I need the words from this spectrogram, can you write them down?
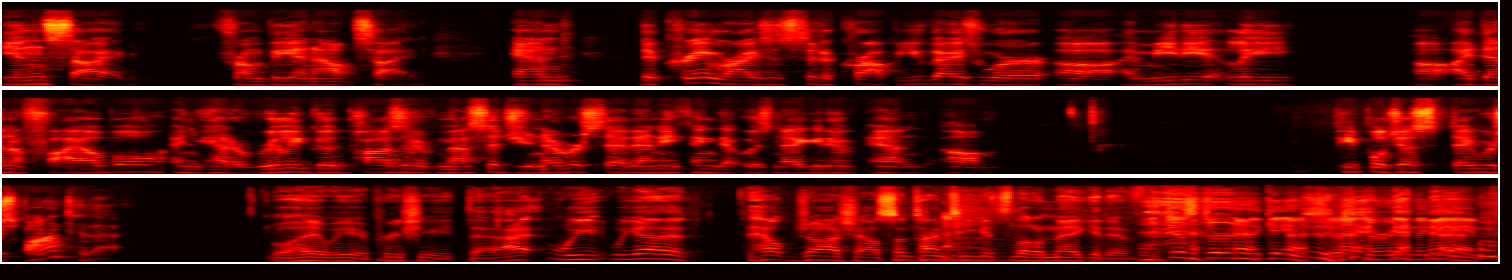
inside from being outside. And the cream rises to the crop. You guys were uh, immediately uh, identifiable, and you had a really good positive message. You never said anything that was negative, and um, people just they respond to that. Well, hey, we appreciate that. I, we we got to help Josh out. Sometimes he gets a little negative just during the game. Just during the game.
